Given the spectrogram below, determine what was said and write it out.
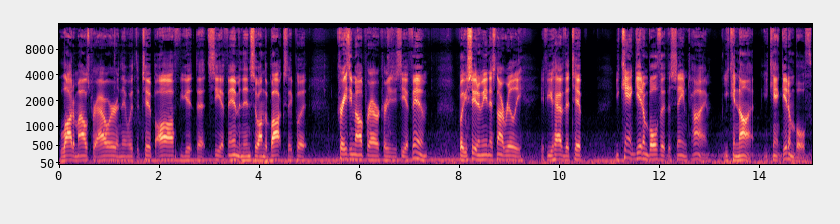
lot of miles per hour, and then with the tip off, you get that CFM, and then so on the box they put crazy mile per hour, crazy CFM. But you see what I mean? It's not really if you have the tip, you can't get them both at the same time. You cannot. You can't get them both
